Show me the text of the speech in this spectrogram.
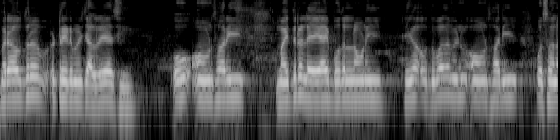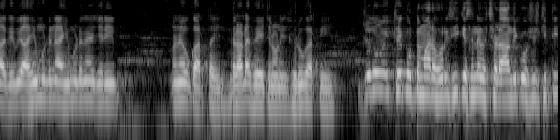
ਮੇਰਾ ਉਧਰ ਟ੍ਰੀਟਮੈਂਟ ਚੱਲ ਰਿਹਾ ਸੀ। ਉਹ ਆਉਣ ਸਾਰੀ ਮੈਂ ਇੱਧਰ ਲੈ ਆਏ ਬੋਤਲ ਲਾਉਣੀ ਠੀਕ ਆ? ਉਸ ਤੋਂ ਬਾਅਦ ਮੈਨੂੰ ਆਉਣ ਸਾਰੀ ਪੁੱਛਣ ਲੱਗੇ ਵੀ ਆਹੀ ਮੁੰਡੇ ਨੇ ਆਹੀ ਮੁੰਡੇ ਨੇ ਜਿਹੜੀ ਉਹਨੇ ਉਹ ਕਰਤਾ ਜੀ ਰਾੜਾ ਫੇਰ ਚਲਾਉਣੀ ਸ਼ੁਰੂ ਕਰਤੀ ਜੀ। ਜਦੋਂ ਇੱਥੇ ਕੁੱਟਮਾਰ ਹੋ ਰਹੀ ਸੀ ਕਿਸੇ ਨੇ ਛਡਾਉਣ ਦੀ ਕੋਸ਼ਿਸ਼ ਕੀਤੀ?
